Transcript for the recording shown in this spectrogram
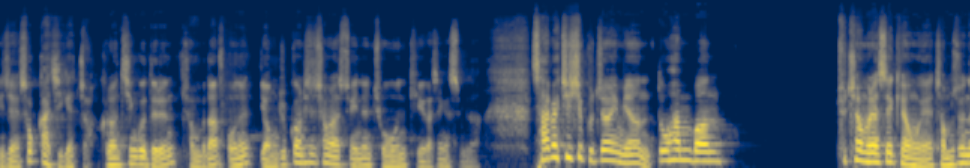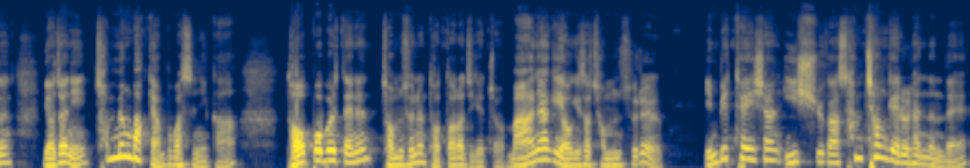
이제 속까지겠죠. 그런 친구들은 전부 다 오늘 영주권 신청할 수 있는 좋은 기회가 생겼습니다. 479점이면 또 한 번 추첨을 했을 경우에 점수는 여전히 1000명밖에 안 뽑았으니까 더 뽑을 때는 점수는 더 떨어지겠죠. 만약에 여기서 점수를 인비테이션 이슈가 3000개를 했는데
